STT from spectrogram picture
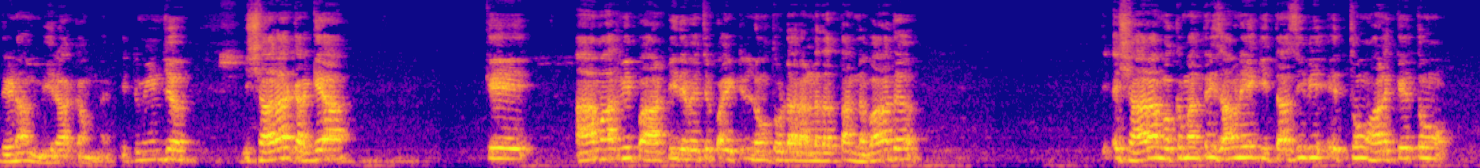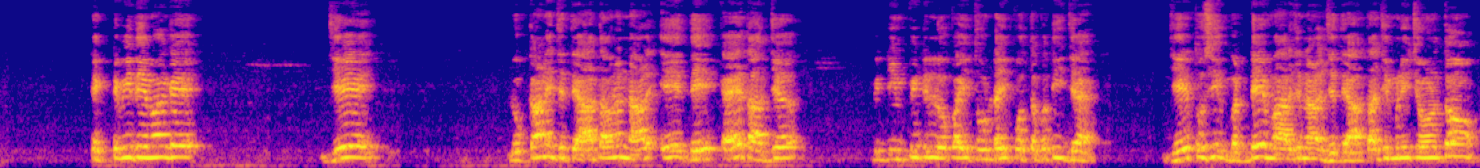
ਦੇਣਾ ਮੇਰਾ ਕੰਮ ਹੈ। ਇਟ ਮੀਨਸ ਇਸ਼ਾਰਾ ਕਰ ਗਿਆ ਕਿ ਆਮ ਆਦਮੀ ਪਾਰਟੀ ਦੇ ਵਿੱਚ ਭਾਈ ਢਿੱਲੋਂ ਤੁਹਾਡਾ ਰਲਣ ਦਾ ਧੰਨਵਾਦ। ਇਸ਼ਾਰਾ ਮੁੱਖ ਮੰਤਰੀ ਸਾਹਿਬ ਨੇ ਇਹ ਕੀਤਾ ਸੀ ਵੀ ਇੱਥੋਂ ਹਲਕੇ ਤੋਂ ਟਿਕਟ ਵੀ ਦੇਵਾਂਗੇ। ਜੇ ਲੋਕਾਂ ਨੇ ਜਿਤਿਆ ਤਾਂ ਉਹਨਾਂ ਨਾਲ ਇਹ ਦੇ ਕਹਿਤ ਅੱਜ ਵੀ ਡਿੰਪੀ ਢਿੱਲੋਂ ਭਾਈ ਤੁਹਾਡਾ ਹੀ ਪੁੱਤ ਭਤੀਜਾ ਜੇ ਤੁਸੀਂ ਵੱਡੇ ਮਾਰਜ ਨਾਲ ਜਿਤਿਆ ਤਾਂ ਜਿਮਣੀ ਚੋਣ ਤੋਂ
